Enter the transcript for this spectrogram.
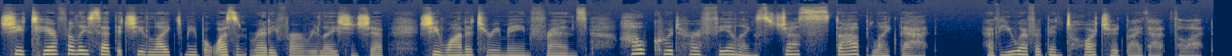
She tearfully said that she liked me but wasn't ready for a relationship. She wanted to remain friends. How could her feelings just stop like that? Have you ever been tortured by that thought?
